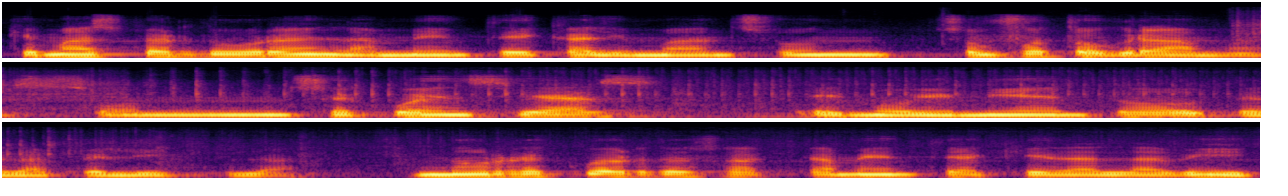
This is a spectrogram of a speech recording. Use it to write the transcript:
que más perdura en la mente de Calimán son, son fotogramas, son secuencias en movimiento de la película. No recuerdo exactamente a qué edad la vi.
